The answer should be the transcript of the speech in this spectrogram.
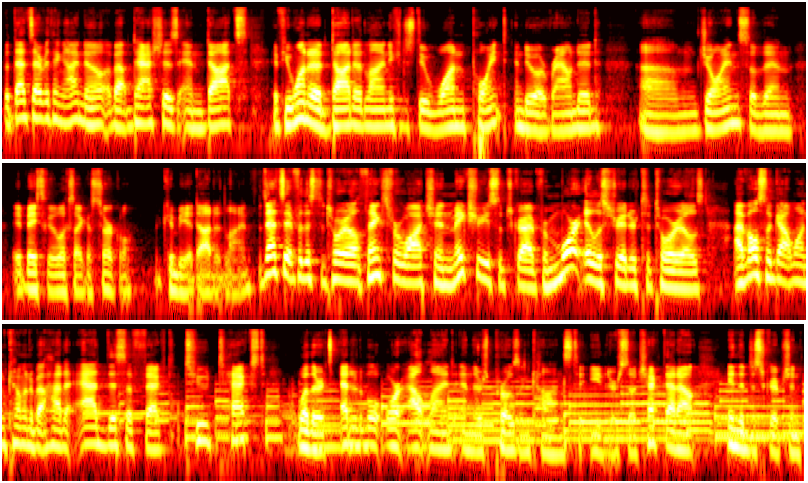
but that's everything I know about dashes and dots. If you wanted a dotted line, you could just do one point and do a rounded um, join. So then it basically looks like a circle. It could be a dotted line. But that's it for this tutorial. Thanks for watching. Make sure you subscribe for more Illustrator tutorials. I've also got one coming about how to add this effect to text, whether it's editable or outlined, and there's pros and cons to either. So check that out in the description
